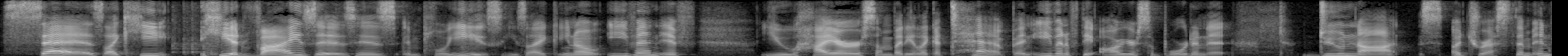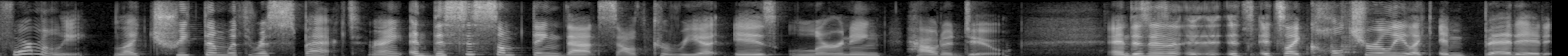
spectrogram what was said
says, like he he advises his employees. He's like, you know, even if you hire somebody like a temp, and even if they are your subordinate, do not address them informally like treat them with respect, right? And this is something that South Korea is learning how to do. And this isn't it's it's like culturally like embedded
